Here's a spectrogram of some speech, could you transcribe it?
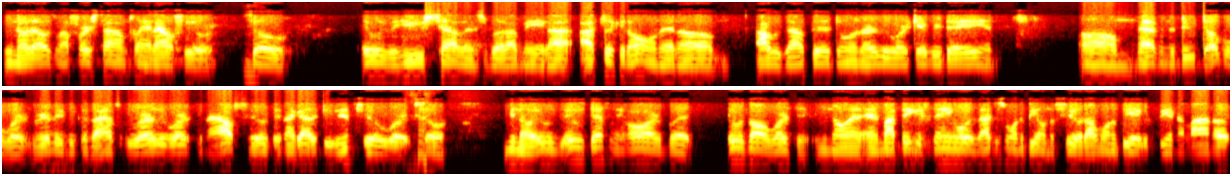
you know, that was my first time playing outfield, so it was a huge challenge. But I mean, I I took it on, and um, I was out there doing early work every day, and um, having to do double work really because I have to do early work in the outfield, and I got to do infield work. So you know, it was it was definitely hard, but it was all worth it, you know. And, and my biggest thing was I just want to be on the field. I want to be able to be in the lineup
